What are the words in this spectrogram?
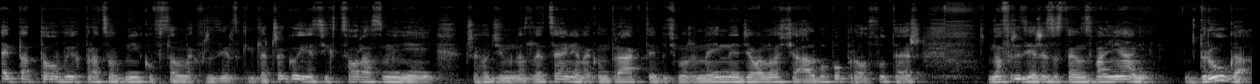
etatowych pracowników w salonach fryzjerskich? Dlaczego jest ich coraz mniej? Przechodzimy na zlecenia, na kontrakty, być może na inne działalności, albo po prostu też no, fryzjerzy zostają zwalniani. Druga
